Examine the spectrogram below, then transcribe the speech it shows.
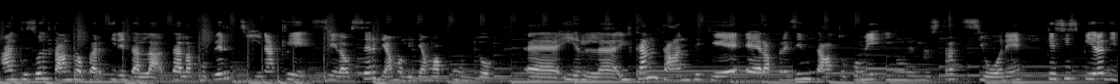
anche soltanto a partire dalla, dalla copertina che se la osserviamo vediamo appunto eh, il, il, cantante che è rappresentato come in un'illustrazione che si ispira di,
